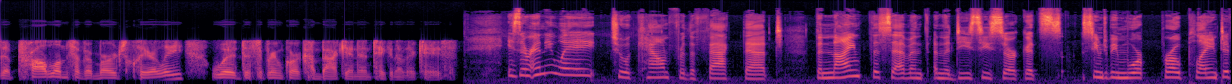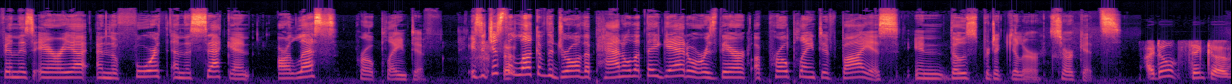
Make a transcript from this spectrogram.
the problems have emerged clearly would the Supreme Court come back in and take another case. Is there any way to account for the fact that the Ninth, the Seventh, and the D.C. circuits seem to be more pro plaintiff in this area, and the Fourth and the Second are less pro plaintiff. Is it just the luck of the draw of the panel that they get, or is there a pro plaintiff bias in those particular circuits? I don't think of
